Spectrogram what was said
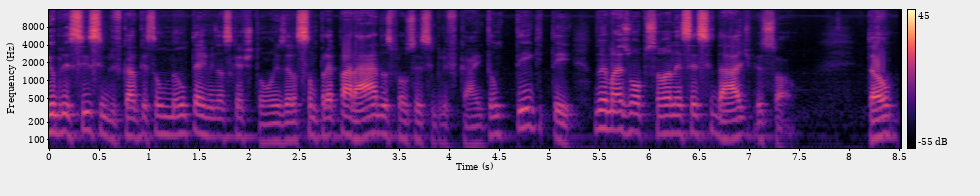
eu preciso simplificar porque senão não termina as questões, elas são preparadas para você simplificar, então tem que ter. Não é mais uma opção, é uma necessidade, pessoal. Então,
